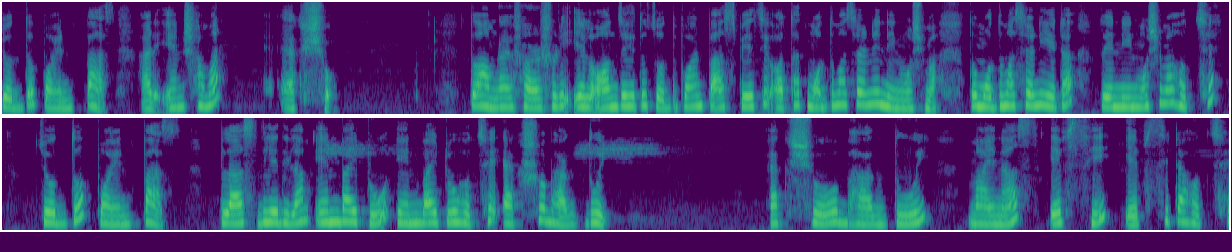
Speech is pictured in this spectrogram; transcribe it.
চোদ্দ পয়েন্ট পাঁচ, আর এন সমান একশো। তো আমরা সরাসরি এল অন যেহেতু চোদ্দ পয়েন্ট পাঁচ পেয়েছি, অর্থাৎ মধ্যমা শ্রেণির নিম্নসীমা তো মধ্যমা শ্রেণি এটা, তো এর নিম্নসীমা হচ্ছে চোদ্দ পয়েন্ট পাঁচ প্লাস দিয়ে দিলাম N by two N by two হচ্ছে একশো ভাগ দুই। একশো ভাগ দুই মাইনাস এফসি এফসিটা হচ্ছে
